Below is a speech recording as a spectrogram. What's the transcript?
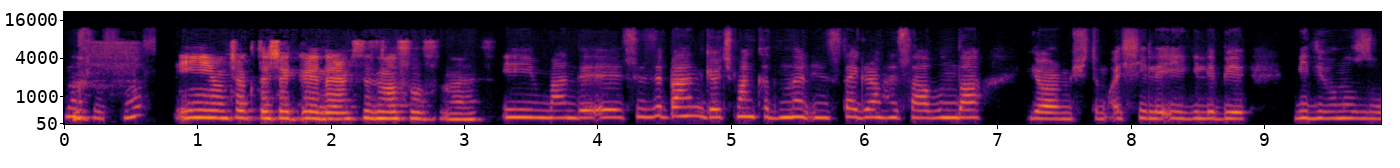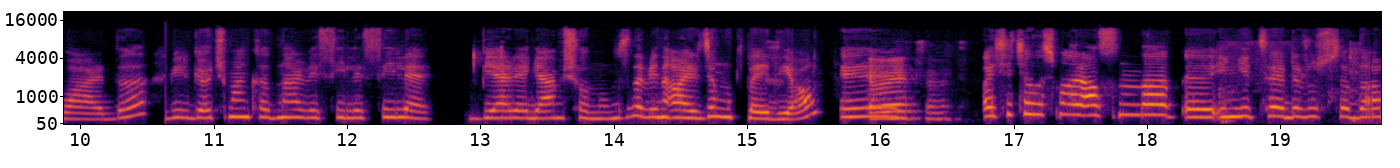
Nasılsınız? İyiyim. Çok teşekkür ederim. Siz nasılsınız? İyiyim ben de. Ee, sizi ben Göçmen Kadınların Instagram hesabında görmüştüm. Aşıyla ilgili bir videonuz vardı. Bir göçmen kadınlar vesilesiyle bir araya gelmiş olmamız da beni ayrıca mutlu ediyor. Ee, Evet, evet. Aşı çalışmaları aslında e, İngiltere'de, Rusya'da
